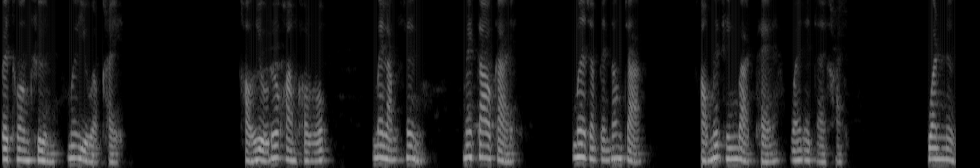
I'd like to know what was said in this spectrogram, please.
ไปทวงคืนเมื่ออยู่กับใคร เขาอยู่ด้วยความเคารพ ไม่ล้ำเส้น ไม่ก้าวไก่ เมื่อจำเป็นต้องจาก เขาไม่ทิ้งบาดแผลไว้ในใจใคร วันหนึ่ง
